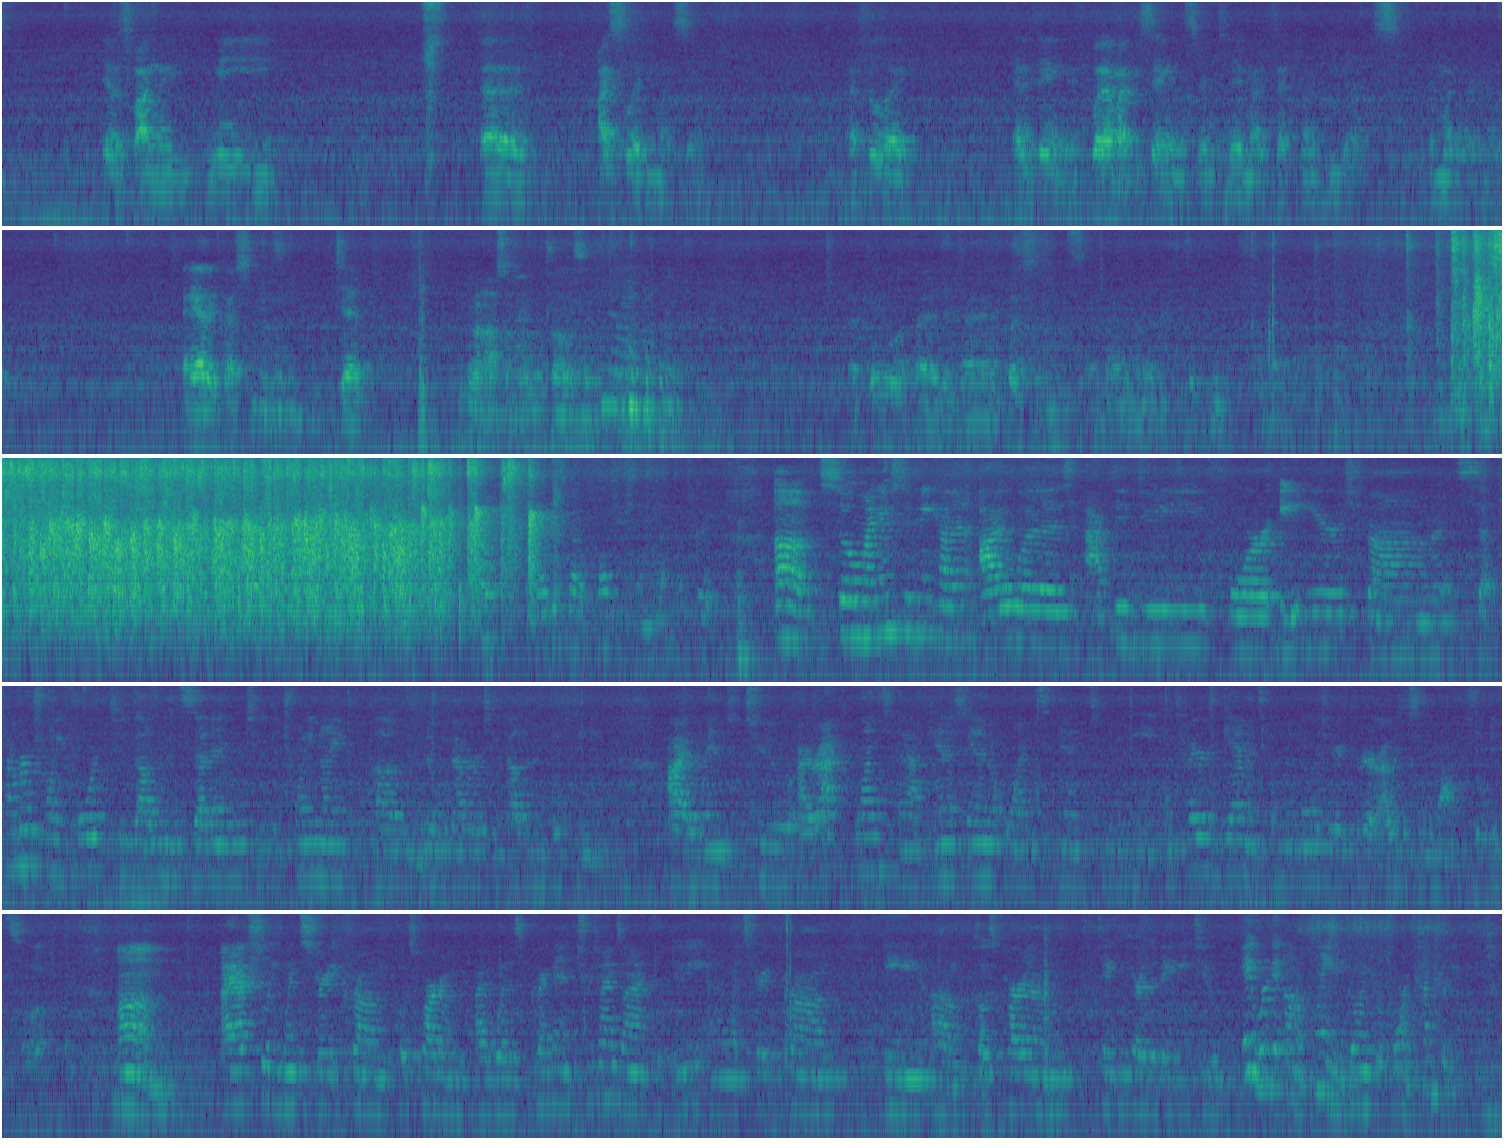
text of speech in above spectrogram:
it was finally me uh, isolating myself. I feel like anything, what I might be saying in this room today might affect one of you guys in one way. Any other questions? Jeb? You're doing awesome, man. That's all I'll. Okay, well, if I, there's any other questions, I'm not even ever Tiffany. I just got a pleasure saying that, that's great. Um, so my name's Tiffany Kevin. I was active duty for eight years from September twenty-fourth, two thousand and seven to the 29th of November, two thousand and fifteen. I went to Iraq once and Afghanistan once and through the entire gamut of my military career, I was a single mom, so it sucked. Um, I actually went straight from postpartum. I was pregnant two times on active duty, and I went straight from being um, postpartum, taking care of the baby, to hey, we're getting on a plane and going to a foreign country.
